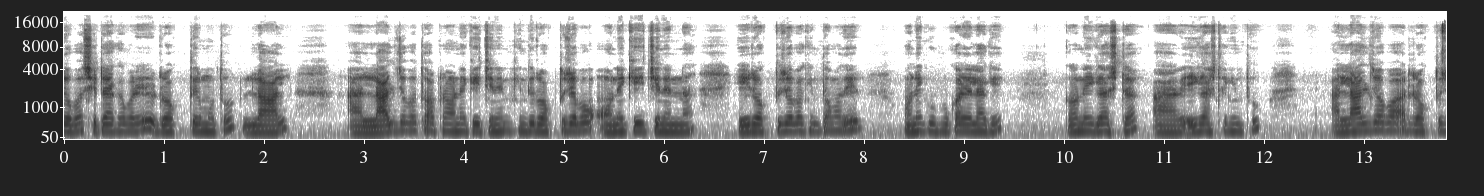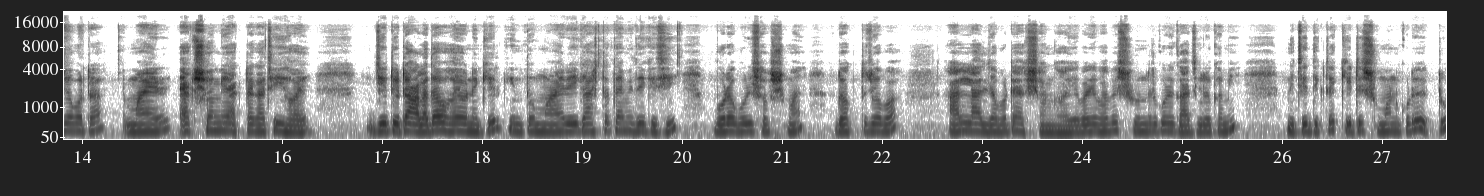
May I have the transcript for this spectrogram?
জবা সেটা একেবারে রক্তের মতো লাল। আর লাল জবা তো আপনারা অনেকেই চেনেন, কিন্তু রক্ত জবা অনেকেই চেনেন না। এই রক্ত জবা কিন্তু আমাদের অনেক উপকারে লাগে। কারণ এই গাছটা, আর এই গাছটা কিন্তু আর লাল জবা আর রক্ত জবাটা মায়ের একসঙ্গে একটা গাছেই হয়। যেহেতু এটা আলাদাও হয় অনেকের, কিন্তু মায়ের এই গাছটাতে আমি দেখেছি বরাবরই সবসময় রক্ত জবা আর লাল জবাটা একসঙ্গে হয়। এবার এভাবে সুন্দর করে গাছগুলোকে আমি নিচের দিকটা কেটে সমান করে একটু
